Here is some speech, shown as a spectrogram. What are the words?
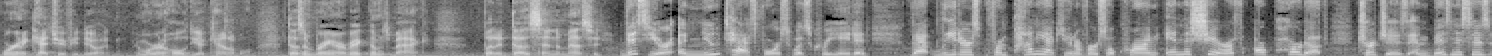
We're going to catch you if you do it, and we're going to hold you accountable. Doesn't bring our victims back, but it does send a message. This year, a new task force was created that leaders from Pontiac Universal Crime and the sheriff are part of. Churches and businesses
